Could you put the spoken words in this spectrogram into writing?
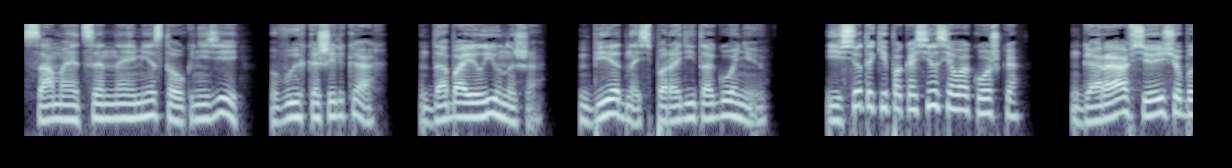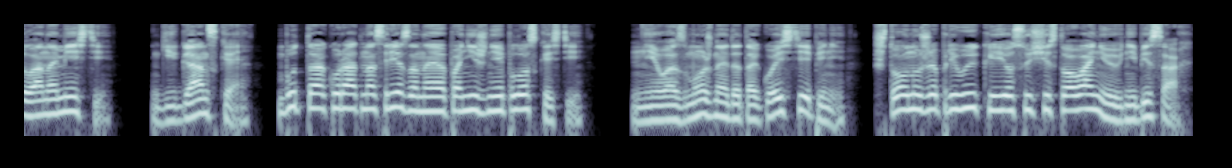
«Самое ценное место у князей в их кошельках», добавил юноша. «Бедность породит агонию». И все-таки покосился в окошко. Гора все еще была на месте. Гигантская, будто аккуратно срезанная по нижней плоскости. Невозможная до такой степени, что он уже привык к ее существованию в небесах.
